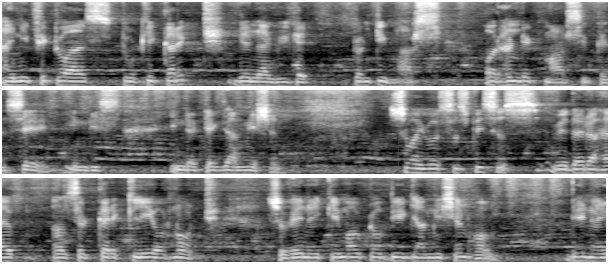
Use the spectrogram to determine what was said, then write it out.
And if it was totally correct, then I will get 20 marks or 100 marks you can say in this in that examination. So i was suspicious whether i have answered correctly or not. So when i came out of the examination hall then i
